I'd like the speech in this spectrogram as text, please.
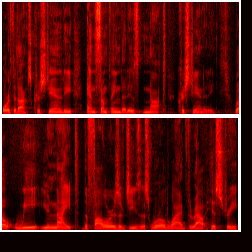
Orthodox Christianity and something that is not Christianity? Well, we unite the followers of Jesus worldwide throughout history,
